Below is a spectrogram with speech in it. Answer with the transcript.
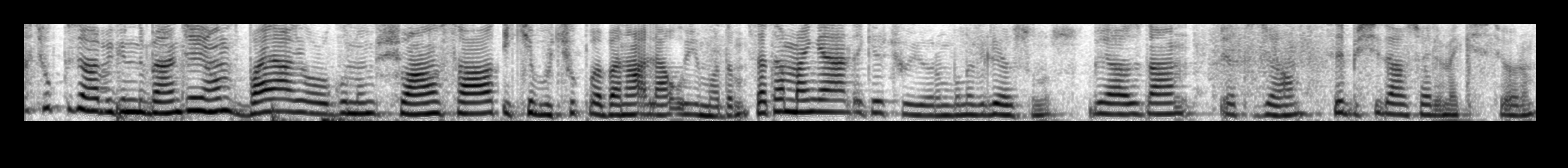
Ah, çok güzel bir gündü bence. Yalnız bayağı yorgunum. Şu an saat iki buçuk ve ben hala uyumadım. Zaten ben genelde geç uyuyorum bunu biliyorsunuz. Birazdan yatacağım. Size bir şey daha söylemek istiyorum.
